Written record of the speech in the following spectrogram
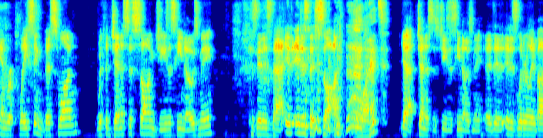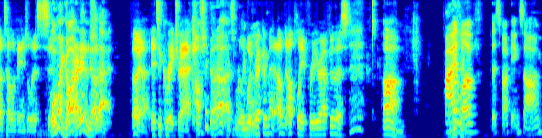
and replacing this one with the Genesis song "Jesus He Knows Me," because it is that. It, it is this song. what? Yeah, Genesis, Jesus He Knows Me. It, it, it is literally about televangelists. and- Oh my god, I didn't know that. Oh yeah, it's a great track. I'll check that out. That's really Would cool. recommend. I'll, I'll play it for you after this. Um, I Anything. love this fucking song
